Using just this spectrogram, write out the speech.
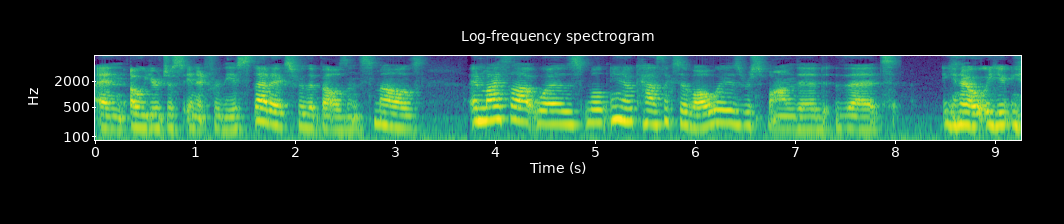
and oh, you're just in it for the aesthetics, for the bells and smells. And my thought was, well, you know, Catholics have always responded that you know you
